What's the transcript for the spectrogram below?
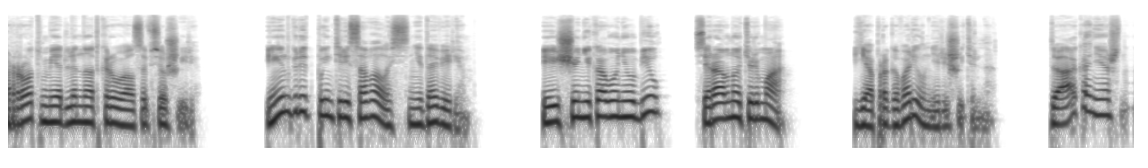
Рот медленно открывался все шире. Ингрид поинтересовалась с недоверием. «И еще никого не убил? Все равно тюрьма». Я проговорил нерешительно. «Да, конечно.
